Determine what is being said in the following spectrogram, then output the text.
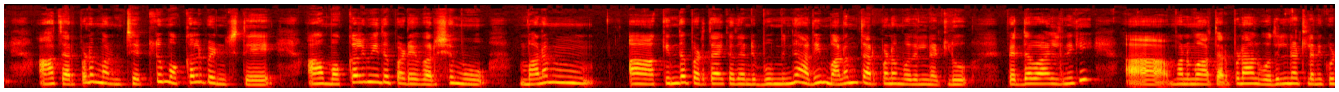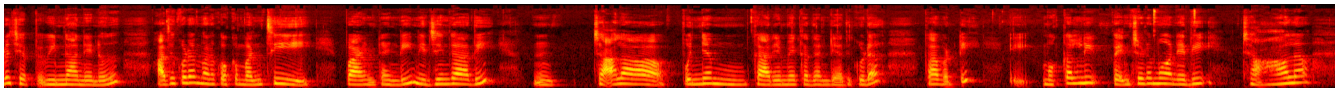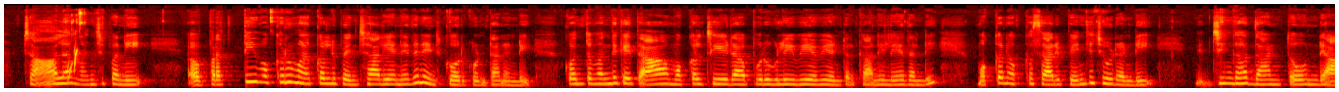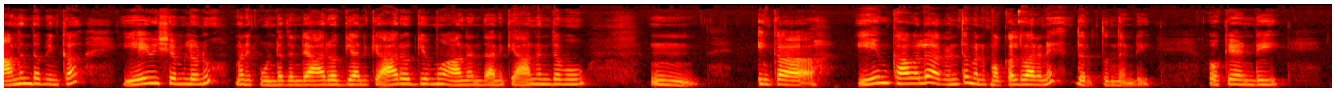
ఆ తర్పణం మనం చెట్లు మొక్కలు పెంచితే ఆ మొక్కల మీద పడే వర్షము మనం ఆ కింద పడతాయి కదండి భూమి మీద. అది మనం తర్పణం వదిలినట్లు పెద్దవాళ్ళకి మనం ఆ తర్పణాలు వదిలినట్లని కూడా చెప్పి విన్నాను నేను. అది కూడా మనకు ఒక మంచి పాయింట్ అండి. నిజంగా అది చాలా పుణ్యం కార్యమే కదండి అది కూడా. కాబట్టి మొక్కల్ని పెంచడము అనేది చాలా చాలా మంచి పని. ప్రతి ఒక్కరూ మొక్కల్ని పెంచాలి అనేది నేను కోరుకుంటానండి. కొంతమందికి అయితే ఆ మొక్కలు చీడ పురుగులు ఇవి అవి అంటారు కానీ లేదండి. మొక్కను ఒక్కసారి పెంచి చూడండి. నిజంగా దాంతో ఉండే ఆనందం ఇంకా ఏ విషయంలోనూ మనకు ఉండదండి. ఆరోగ్యానికి ఆరోగ్యము ఆనందానికి ఆనందము. ఇంకా ఏం కావాలో అదంతా మనకు మొక్కల ద్వారానే దొరుకుతుందండి. ఓకే అండి.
